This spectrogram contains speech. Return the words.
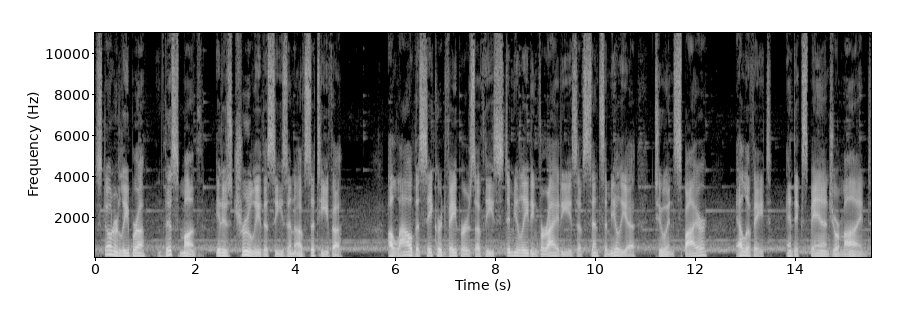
Stoner Libra, this month it is truly the season of sativa. Allow the sacred vapors of these stimulating varieties of Sinsemilla to inspire, elevate, and expand your mind.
